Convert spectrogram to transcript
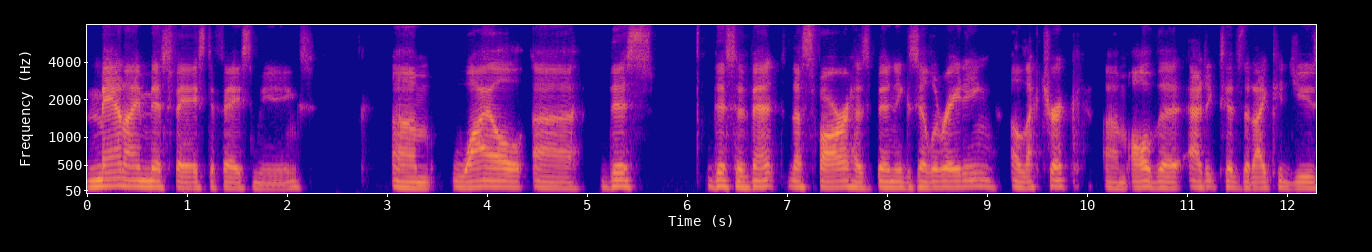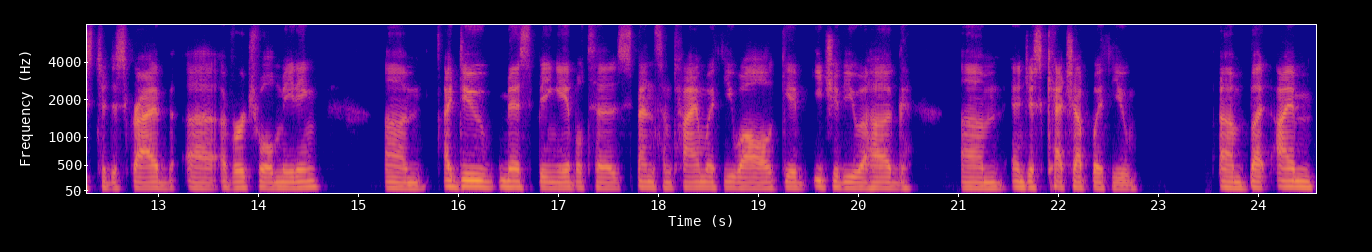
man, I miss face-to-face meetings. Um, while uh, this this event thus far has been exhilarating, electric, um, all the adjectives that I could use to describe uh, a virtual meeting. Um, I do miss being able to spend some time with you all, give each of you a hug, um, and just catch up with you. Um, but I'm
